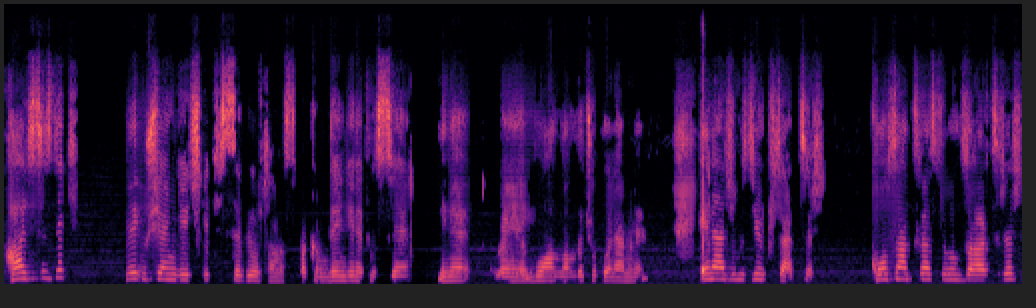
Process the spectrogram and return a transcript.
halsizlik ve üşengeçlik hissediyorsanız, bakın denge nefesi yine e, bu anlamda çok önemli. Enerjimizi yükseltir, konsantrasyonumuzu artırır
